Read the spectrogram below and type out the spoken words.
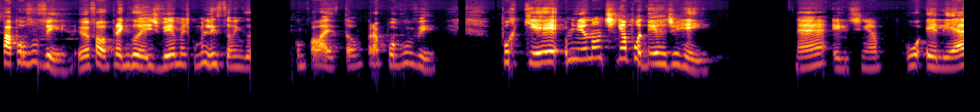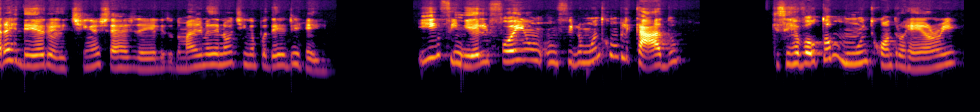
pra povo ver. Eu ia falar pra inglês ver, mas como eles são inglês, como falar então, pra povo ver. Porque o menino não tinha poder de rei, né? Ele tinha ele era herdeiro, ele tinha as terras dele e tudo mais, mas ele não tinha poder de rei. E, enfim, ele foi um, um filho muito complicado, que se revoltou muito contra o Henry,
